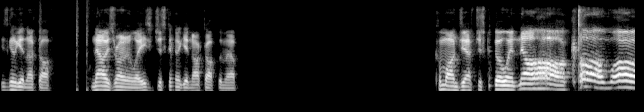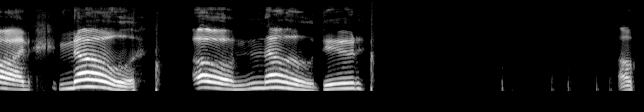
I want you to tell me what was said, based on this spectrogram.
He's gonna get knocked off. Now he's running away. He's just gonna get knocked off the map. Come on, Jeff, just go in. No, come on. No. Oh, no, dude. Oh,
